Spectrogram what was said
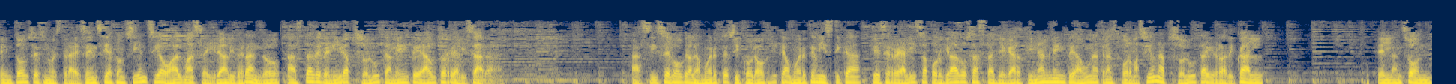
entonces nuestra esencia conciencia o alma se irá liberando, hasta devenir absolutamente autorrealizada. Así se logra la muerte psicológica o muerte mística, que se realiza por grados hasta llegar finalmente a una transformación absoluta y radical, el lanzón,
